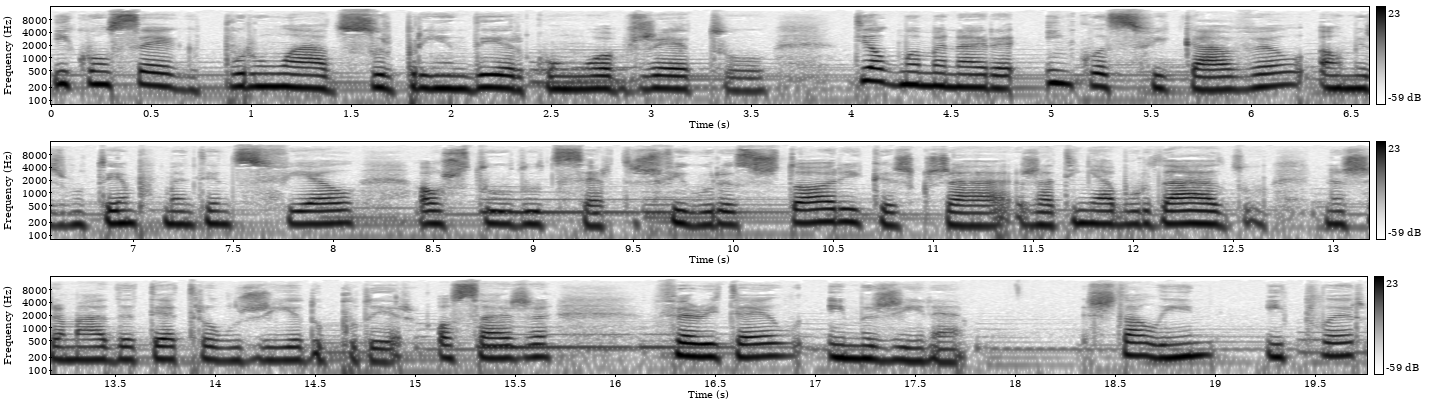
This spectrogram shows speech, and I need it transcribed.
e consegue, por um lado, surpreender com um objeto de alguma maneira inclassificável, ao mesmo tempo mantendo-se fiel ao estudo de certas figuras históricas que já, já tinha abordado na chamada tetralogia do poder. Ou seja, Fairy Tale imagina Stalin, Hitler,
